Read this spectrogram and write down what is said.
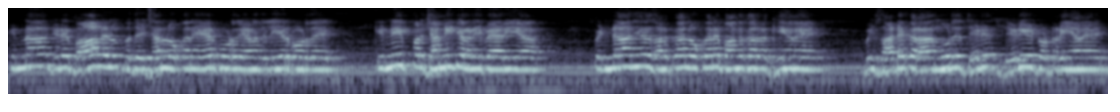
ਕਿੰਨਾ ਜਿਹੜੇ ਬਾਹਰਲੇ ਵਿਦੇਸ਼ਾਂ ਦੇ ਲੋਕਾਂ ਨੇ 에ਅਰਪੋਰਟ ਤੇ ਜਾਣਾ, ਦਿੱਲੀ 에ਅਰਪੋਰਟ ਤੇ ਕਿੰਨੀ ਪਰੇਸ਼ਾਨੀ ਝੱਲਣੀ ਪੈ ਰਹੀ ਆ। ਪਿੰਡਾਂ ਦੀਆਂ ਸੜਕਾਂ ਲੋਕਾਂ ਨੇ ਬੰਦ ਕਰ ਰੱਖੀਆਂ ਨੇ। ਵੀ ਸਾਡੇ ਘਰਾਂ ਮੂਹਰੇ ਦੇ ਥੇੜੇ ਦੇੜੀਆਂ ਟੁੱਟ ਰਹੀਆਂ ਨੇ।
